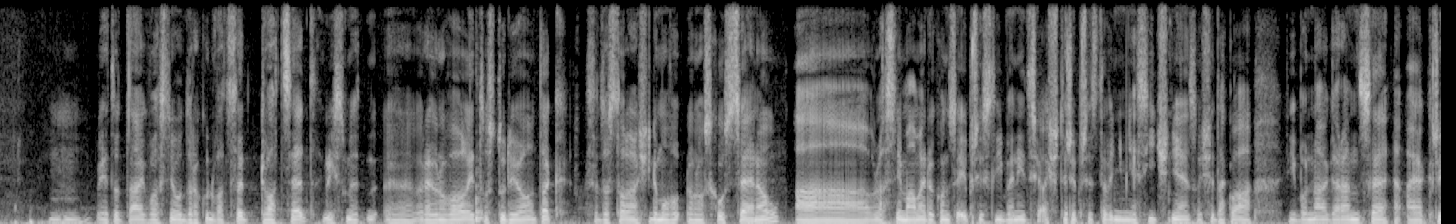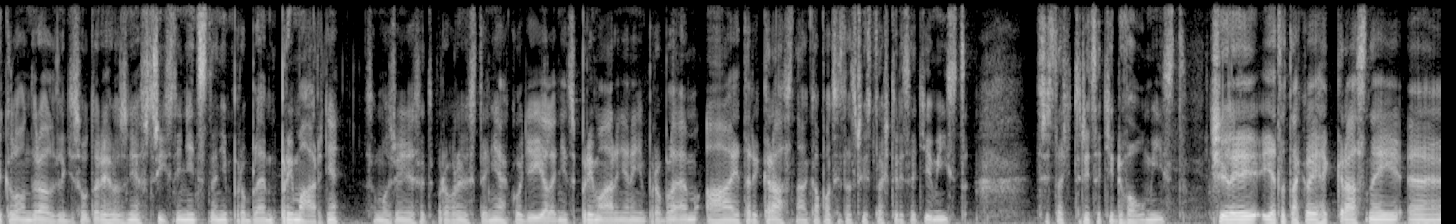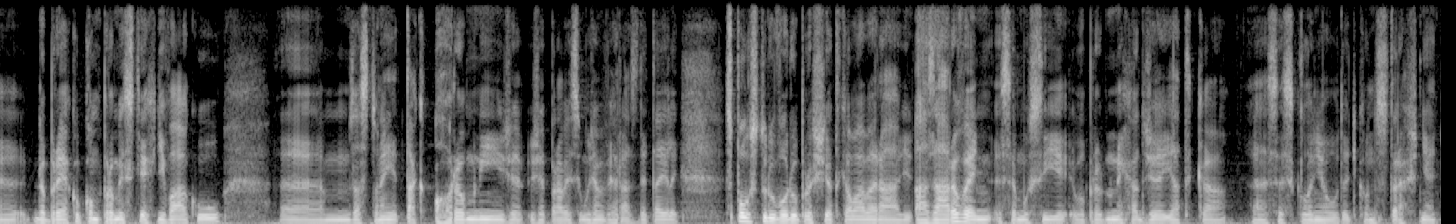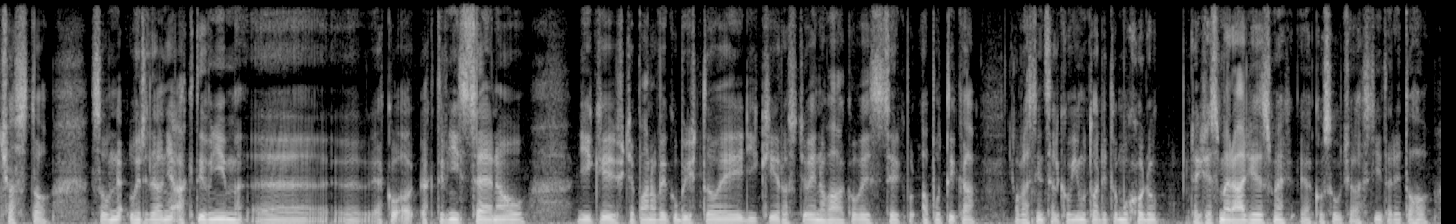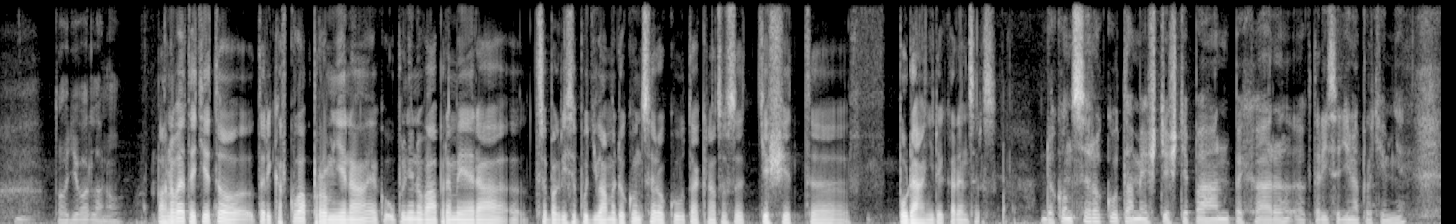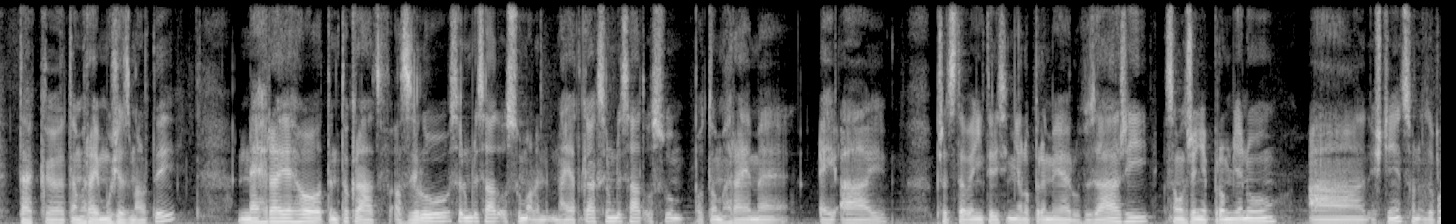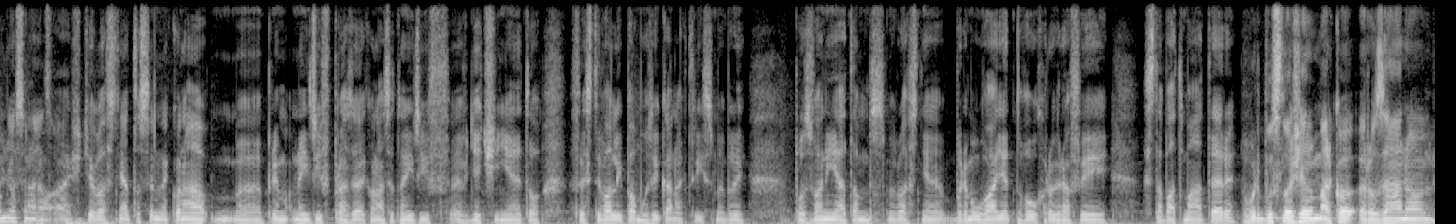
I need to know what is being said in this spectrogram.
Mhm. Je to tak, vlastně od roku 2020, když jsme eh, renovovali to studio, tak se to stalo naší domovskou scénou a vlastně máme dokonce i přislíbený tři až čtyři představení měsíčně, což je taková výborná garance. A jak říkal Ondra, lidi jsou tady hrozně vstřícní, nic není problém primárně, Samozřejmě se ty problémy stejně jako dějí, ale nic primárně není problém a je tady krásná kapacita 340 míst 342 míst. Čili je to takový krásný, eh, dobrý jako kompromis těch diváků, um, zase to není tak ohromný, že, že právě si můžeme vyhrát z detaily. Spoustu důvodů, proč jatka máme rádi. A zároveň se musí opravdu nechat, že jatka eh, se skloňují teď strašně často, jsou neuvěřitelně aktivním, jako aktivní scénou, díky Štěpánovi Kubištovi, díky Rostěvi Novákovi z Cirk a Putika a vlastně celkovému tady tomu chodu. Takže jsme rádi, že jsme jako součástí tady toho, hmm. toho divadla. No. Pánové, teď je to tedy Kavková proměna, jako úplně nová premiéra. Třeba když se podíváme do konce roku, tak na co se těšit eh, v podání Decadencers? Do konce roku tam ještě Štěpán Pechar, eh, který sedí naproti mě, tak eh, tam hraje muže z Malty. Nehraje ho tentokrát v Azylu 78, ale na Jatkách 78. Potom hrajeme AI, představení, který si mělo premiéru v září. Samozřejmě proměnu a ještě něco, zapomněl jsem ano, něco. A ještě vlastně, a to se nekoná nejdřív v Praze, koná se to nejdřív v Děčíně, je to festival Lipa muzika, na který jsme byli pozvaný a tam jsme vlastně, budeme uvádět novou choreografii Stabat Mater. Hudbu složil Marco Rosano.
